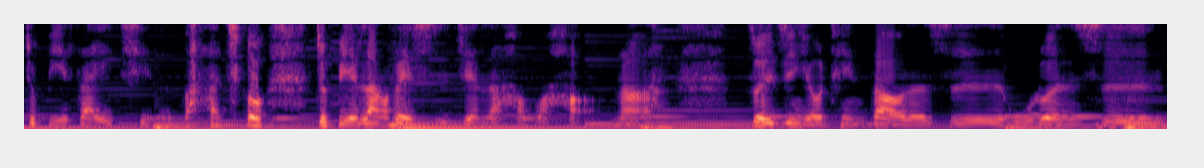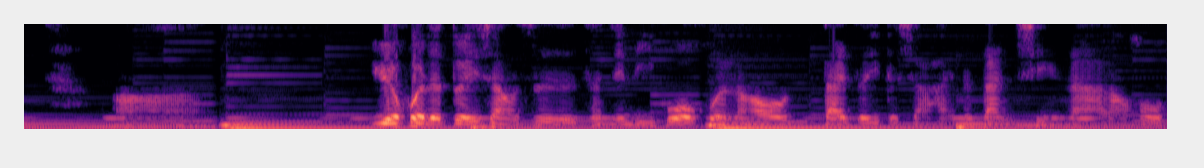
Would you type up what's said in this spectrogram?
就别在一起了吧，就就别浪费时间了，好不好？那最近有听到的是，无论是啊、约会的对象是曾经离过婚，然后带着一个小孩的单亲啊，然后、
